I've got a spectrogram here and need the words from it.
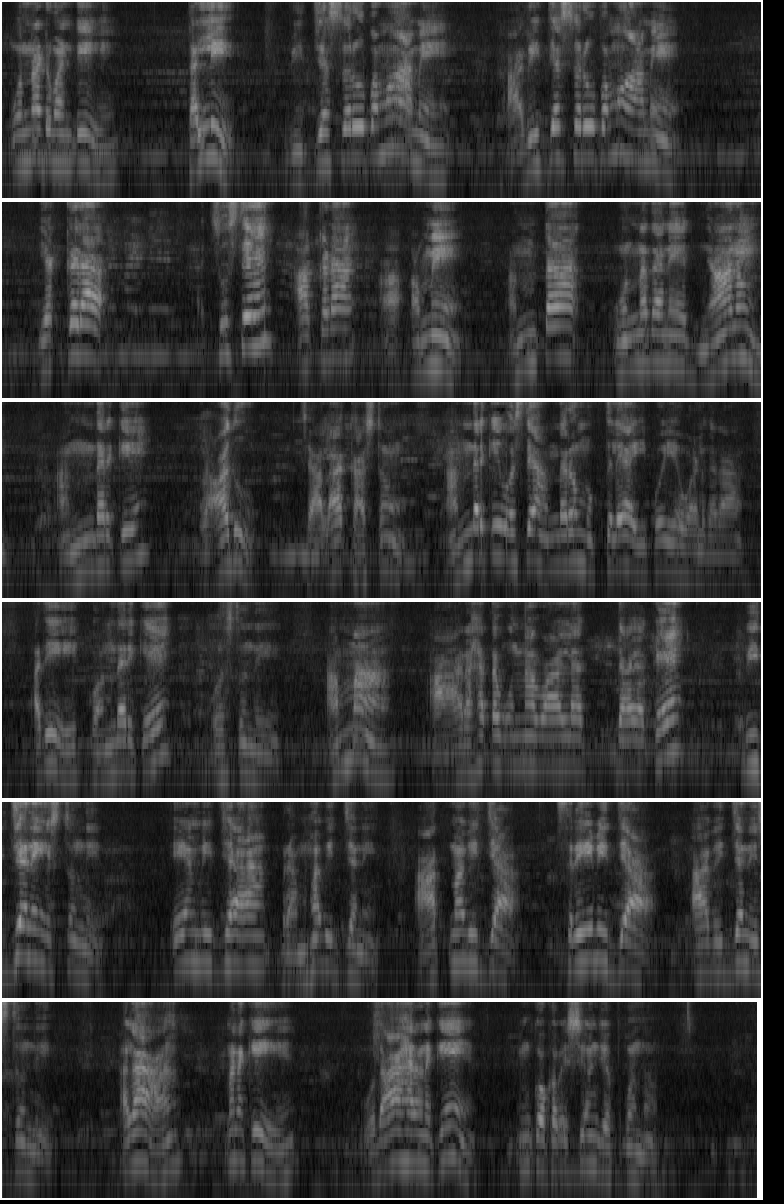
ఉన్నటువంటి తల్లి విద్య స్వరూపము ఆమె అవిద్య స్వరూపము ఆమె. ఎక్కడ చూస్తే అక్కడ అమ్మే అంతా ఉన్నదనే జ్ఞానం అందరికీ రాదు. చాలా కష్టం. అందరికీ వస్తే అందరూ ముక్తులే అయిపోయేవాళ్ళు కదా. అది కొందరికే వస్తుంది. అమ్మ అర్హత ఉన్న వాళ్ళ దాకే విద్యని ఇస్తుంది. ఏం విద్య? బ్రహ్మ విద్యని. ఆత్మ విద్య శ్రీ విద్య ఆ విద్యని ఇస్తుంది. అలా మనకి ఉదాహరణకి ఇంకొక విషయం చెప్పుకుందాం.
